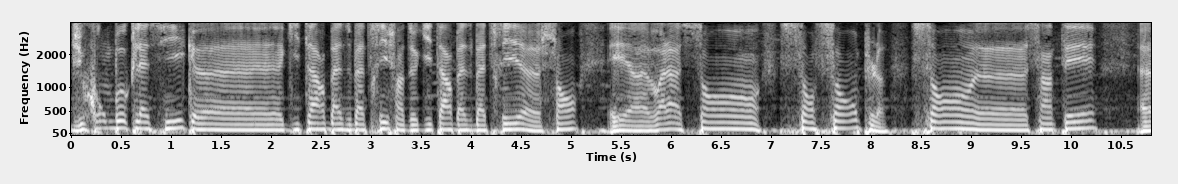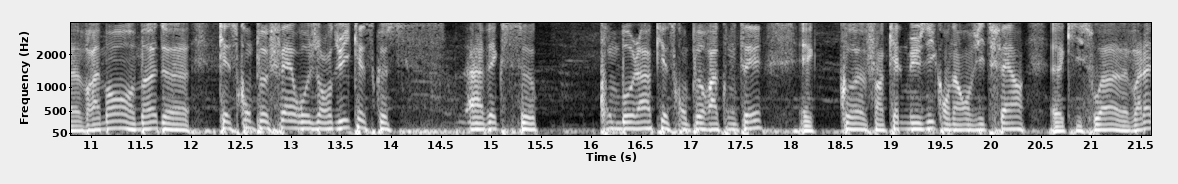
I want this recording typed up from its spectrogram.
du combo classique euh, guitare basse batterie enfin de guitare basse batterie euh, chant. Et euh, voilà sans sans sample sans synthé vraiment en mode qu'est-ce qu'on peut faire aujourd'hui? Qu'est-ce que avec ce combo là qu'est-ce qu'on peut raconter? Et enfin quelle musique on a envie de faire qui soit voilà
